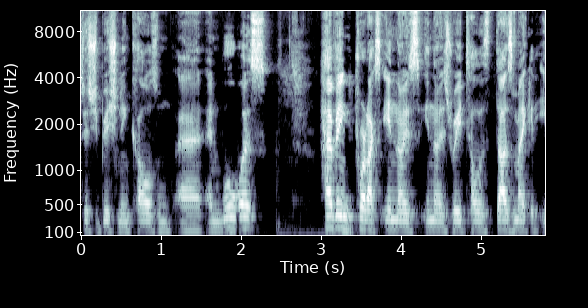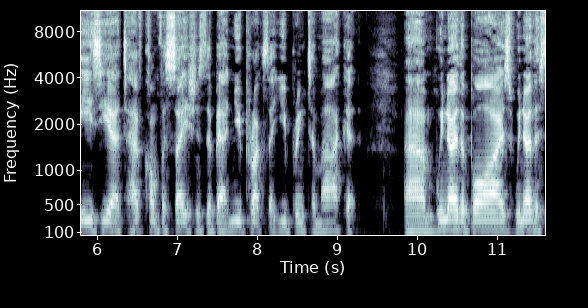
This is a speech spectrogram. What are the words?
distribution in Coles and, uh, and Woolworths having products in those in those retailers does make it easier to have conversations about new products that you bring to market. Um, we know the buyers, we know the,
